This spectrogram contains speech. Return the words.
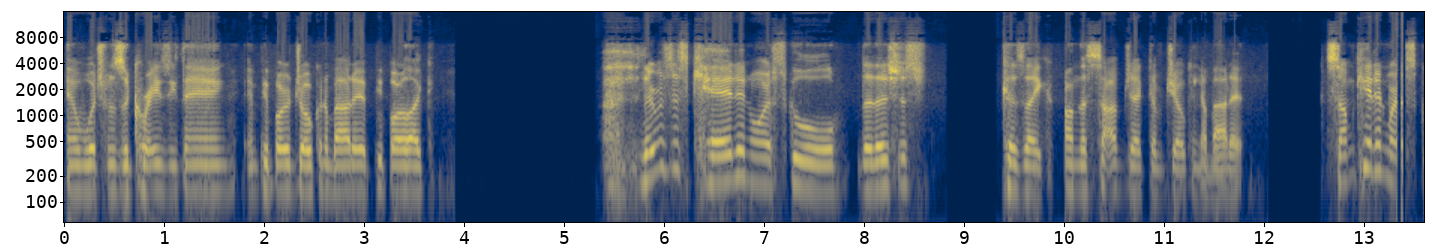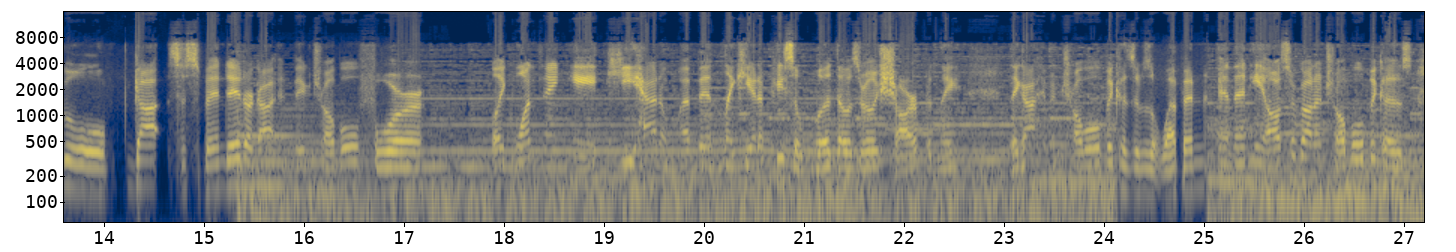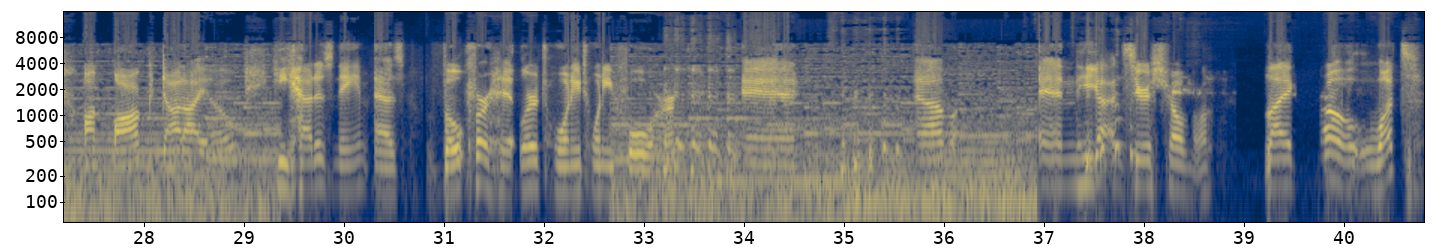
and which was a crazy thing, and people are joking about it. People are like, there was this kid in our school that is just because like on the subject of joking about it. Some kid in our school got suspended or got in big trouble for like one thing he he had a weapon like he had a piece of wood that was really sharp and they they got him in trouble because it was a weapon. And then he also got in trouble because on bonk.io he had his name as vote for hitler 2024 and um and he got in serious trouble. Like bro what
